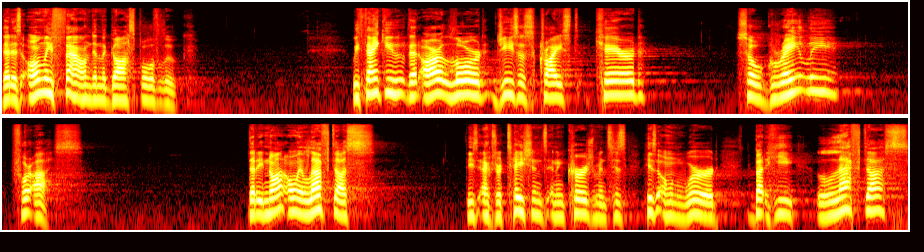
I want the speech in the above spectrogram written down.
that is only found in the Gospel of Luke. We thank you that our Lord Jesus Christ cared so greatly for us that he not only left us these exhortations and encouragements, his, his own word, but he left us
